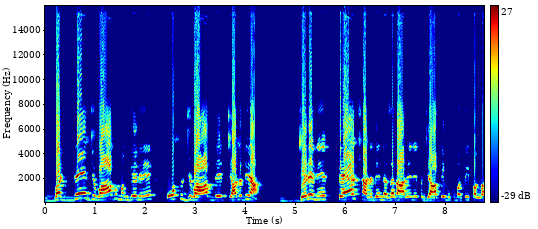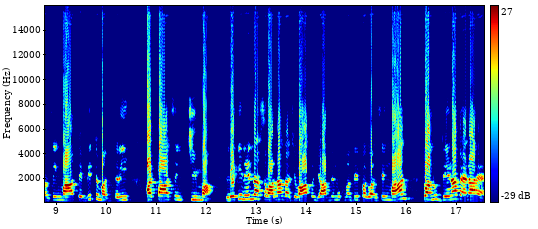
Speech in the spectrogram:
ਵੱਡੇ ਜਵਾਬ ਮੰਗੇ ਨੇ, ਉਸ ਜਵਾਬ ਦੇ ਚੱਲਦਿਆਂ ਜਿਹੜੇ ਨੇ ਪੈਰ ਛੱਡਦੇ ਨਜ਼ਰ ਆ ਰਹੇ ਨੇ ਪੰਜਾਬ ਦੇ ਮੁੱਖ ਮੰਤਰੀ ਭਗਵੰਤ ਸਿੰਘ ਮਾਨ ਤੇ ਵਿੱਤ ਮੰਤਰੀ ਹਰਪਾਲ ਸਿੰਘ ਚੀਮਾ। ਲੇਕਿਨ ਇਹਨਾਂ ਸਵਾਲਾਂ ਦਾ ਜਵਾਬ ਪੰਜਾਬ ਦੇ ਮੁੱਖ ਮੰਤਰੀ ਭਗਵੰਤ ਸਿੰਘ ਮਾਨ ਤੁਹਾਨੂੰ ਦੇਣਾ ਪੈਣਾ ਹੈ।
